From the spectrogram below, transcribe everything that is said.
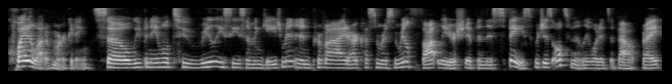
quite a lot of marketing. So we've been able to really see some engagement and provide our customers some real thought leadership in this space, which is ultimately what it's about, right?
